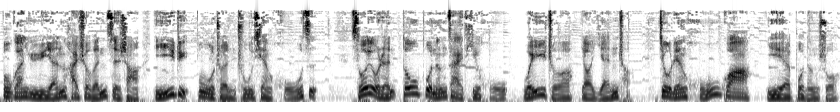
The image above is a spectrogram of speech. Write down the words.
不管语言还是文字上，一律不准出现“胡”字。所有人都不能再提胡，违者要严惩，就连胡瓜也不能说。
